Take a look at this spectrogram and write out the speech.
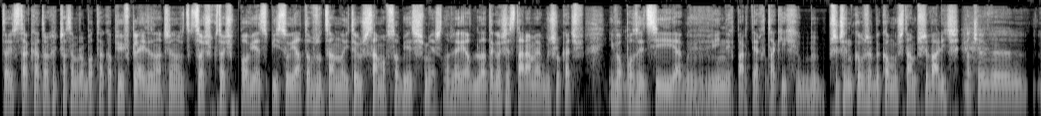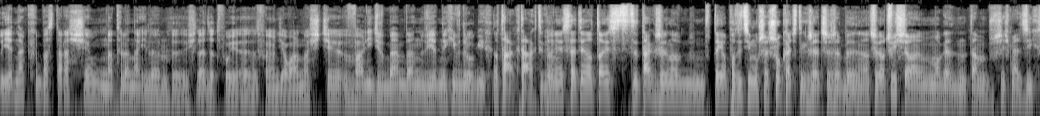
to jest taka trochę czasem robota kopiuj wklej, to znaczy no, coś ktoś powie z PiSu, ja to wrzucam, no i to już samo w sobie jest śmieszne, że ja dlatego się staram jakby szukać i w opozycji, jakby w innych partiach takich przyczynków, żeby komuś tam przywalić. Znaczy, y, jednak chyba starasz się, na tyle na ile Mhm. y, śledzę twoje, twoją działalność, y, walić w bęben w jednych i w drugich. No tak, tak, tylko No. niestety no to jest tak, że no, w tej opozycji muszę szukać tych rzeczy, żeby, znaczy oczywiście mogę tam się śmiać z ich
